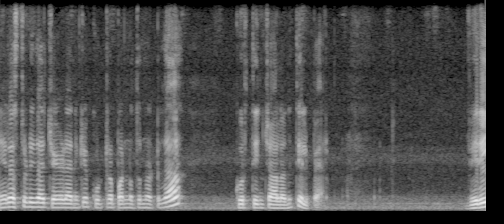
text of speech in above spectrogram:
నిరస్తుడిగా చేయడానికి కుట్ర పన్నుతున్నట్టుగా గుర్తించాలని తెలిపారు. వెరీ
